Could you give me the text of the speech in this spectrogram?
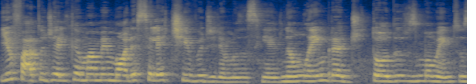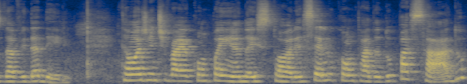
e o fato de ele ter uma memória seletiva, diríamos assim, ele não lembra de todos os momentos da vida dele. Então a gente vai acompanhando a história sendo contada do passado,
